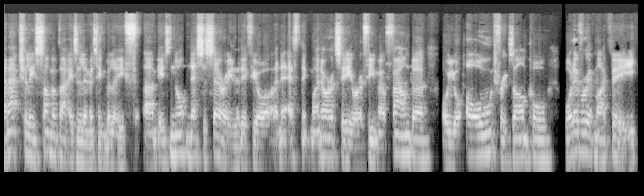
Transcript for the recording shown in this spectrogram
And actually, some of that is a limiting belief. Um, it's not necessary that if you're an ethnic minority or a female founder, or you're old, for example, whatever it might be,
